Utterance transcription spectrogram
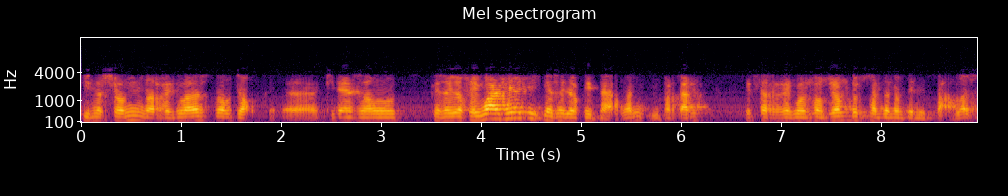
quines són les regles del joc, eh, quin és el, què és allò que hi guanyen i què és allò que hi perden. I, per tant, aquestes regles del joc doncs, s'han doncs, de mantenir estables.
